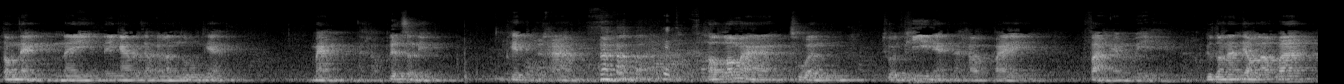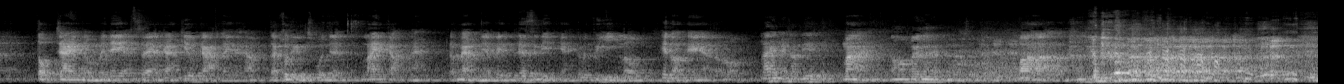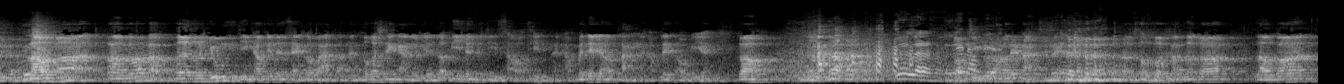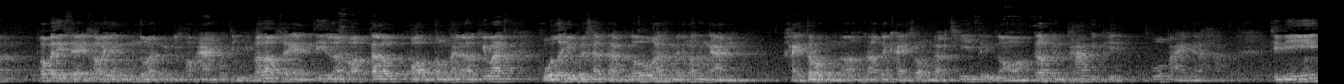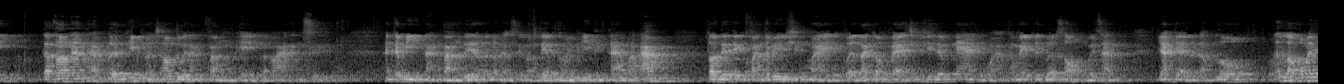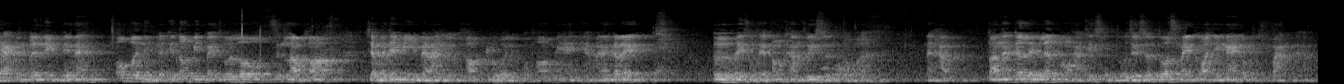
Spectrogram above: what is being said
ตำแหน่งในในงานประจำกำลังรุ่งเนี่ยแหม่มนะครับเพื่อนสนิทเพศของข้ามเขาก็มาชวนช วนพี่เนี่ยนะครับไปฟังแอมเวย์คือตอนนั้นยอมรับว่าตกใจแต่ไม่ได้แสดงอาการเกรี้ยวกราดเลยนะครับ แต่คนอื่นชวนเนี่ยไล่กลับนะแต่แบบเนี่ยเป็นเพื่อนสนิทไงก็เป็นผู้หญิงเราเพศหลอดไงอะแล้วไล่ไหมครับพี่ไม่อ๋อไม่ไล่บ้าเราก็เราก็แบบเออเรายุ่งจริงๆครับเดือนแสนกว่าบาทตอนนั้นเขาก็ใช้งานเราเยอะแล้วพี่เล่นดนตรีเสาร์อาทิตย์นะครับไม่ได้เล่นเอาตังค์นะครับเล่นเอาเบียร์ก็เล่นเลยเล่นเอาเบียร์เขาเล่นหนักใช่ไหมขอ โทษครับ แล้วก็เราก็ก็ปฏิเสธเขาอย่างนุ่มนวลมีข้ออ้างพอดีเพราะเราเคย anti เราก็แต่เราพอตรงนั้นเราคิดว่าโหเราอยู่บริษัทระดับโลกอะทำไมต้องมาทำงานขายตรงเนาะเราเป็นขายตรงแบบที่ซื้องอก็เป็นภาพผิดๆทั่วไปเนี่ยแหละครับทีนี้แต่ตอนนั้นเนี่ยเพลินพี่เป็นคนชอบดูหนังฟังเพลงแล้วก็อ่านหนังสือมันจะมีหนังบางเรื่องแล้วก็หนังสือบางเล่มทำให้พี่นึกได้ว่าอ้าวตอนเด็กๆฝันจะไปอยู่เชียงใหม่เปิดร้านกาแฟชื่อชื่อเรียบง่ายดีกว่าทำไมเป็นเบอร์สองบริษัท ยักษ์ใหญ่ระดับโลก แล้วเราก็ไม่อยากเป็นเบอร์หนึ่งด้วยนะ เพราะเบอร์หนึ่งก็คือต้องบินไปทั่วโลก ซึ่งเราก็จะไม่ได้มีเวลาอยู่ครอบครัวอยู่กับพ่อแม่เนี่ยมันก็เลย เออเฮ้สงสัยต้องทำธุรกิจส่วนตัวนะครับ ตอนนั้นก็เลยเริ่มมองหาที่ส่วนตัว ที่ส่วนตัวสมัยก่อนยังง่ายกว่าปัจจุบันนะครับ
